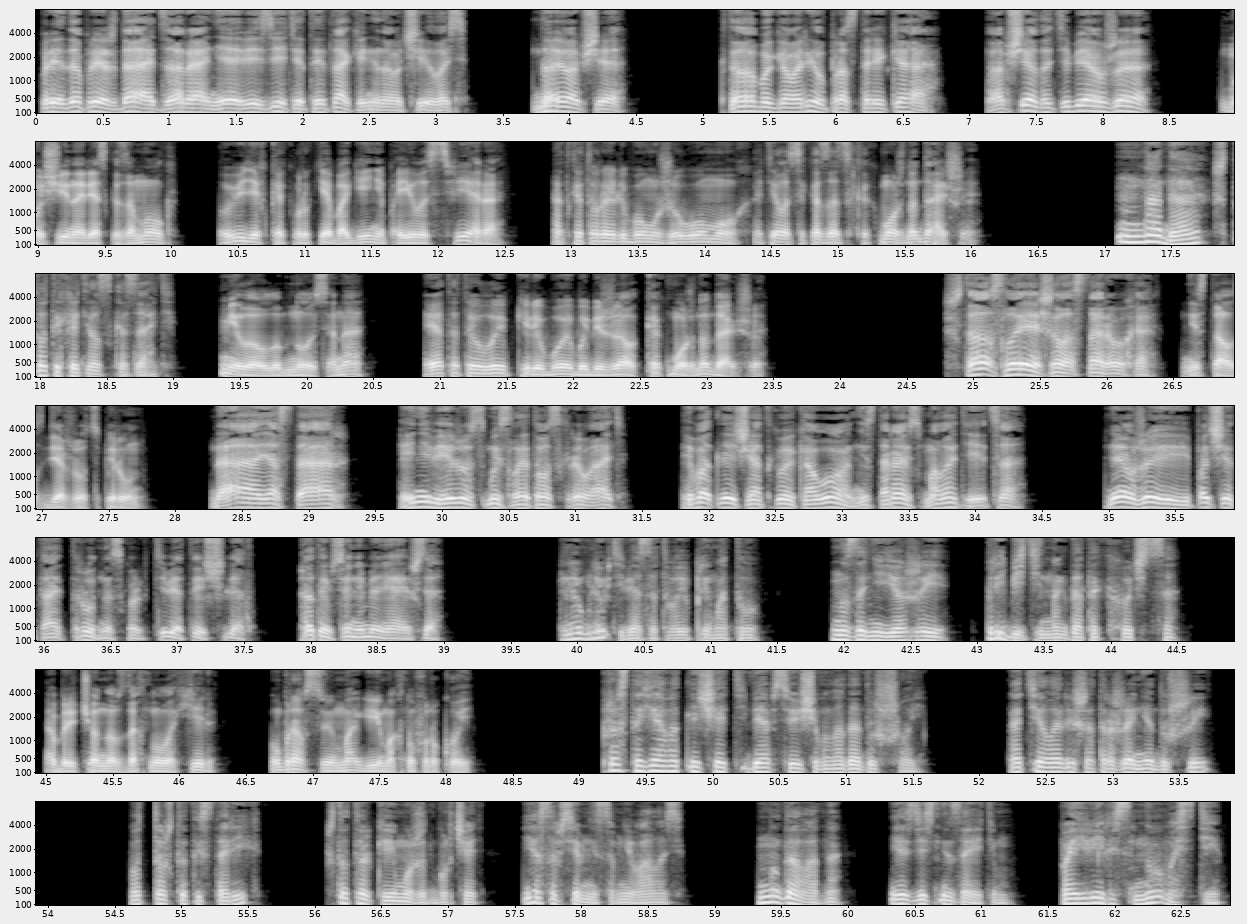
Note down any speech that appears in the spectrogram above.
«Предупреждать заранее о визите ты так и не научилась. Да и вообще, кто бы говорил про старика? Вообще-то тебе уже...» Мужчина резко замолк, увидев, как в руке богини появилась сфера, от которой любому живому хотелось оказаться как можно дальше. «Да-да, что ты хотел сказать?» Мило улыбнулась она, и от этой улыбки любой бы бежал как можно дальше. «Что слышала, старуха?» — не стал сдерживаться Перун. «Да, я стар, и не вижу смысла этого скрывать. И в отличие от кое-кого, не стараюсь молодиться. Мне уже и подсчитать трудно, сколько тебе тысяч лет, а ты все не меняешься». «Люблю тебя за твою прямоту, но за нее же и прибить иногда так хочется», — обреченно вздохнула Хель, убрав свою магию и махнув рукой. «Просто я, в отличие от тебя, все еще молода душой, а тело — лишь отражение души. Вот то, что ты старик, что только и может бурчать, я совсем не сомневалась. Ну да ладно, я здесь не за этим. Появились новости».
